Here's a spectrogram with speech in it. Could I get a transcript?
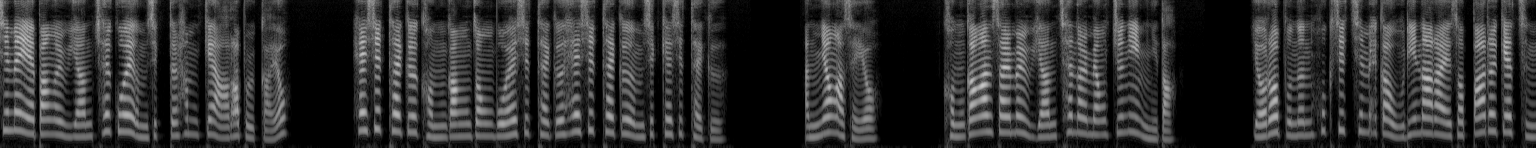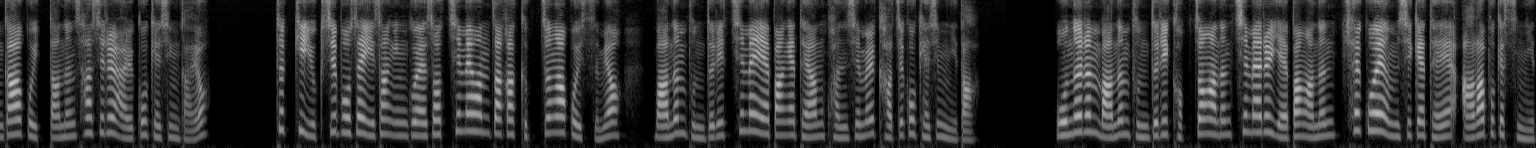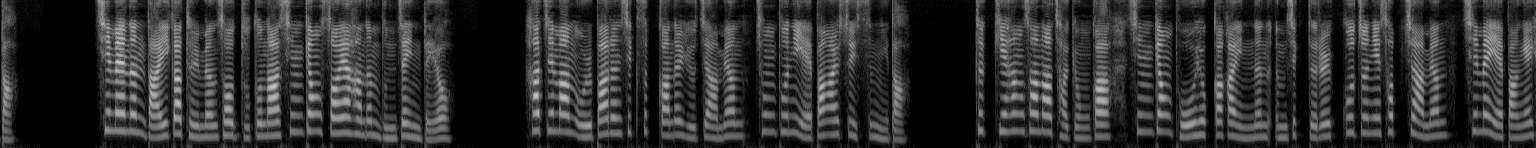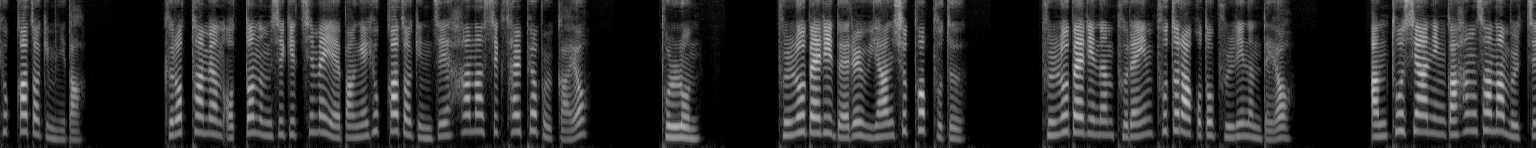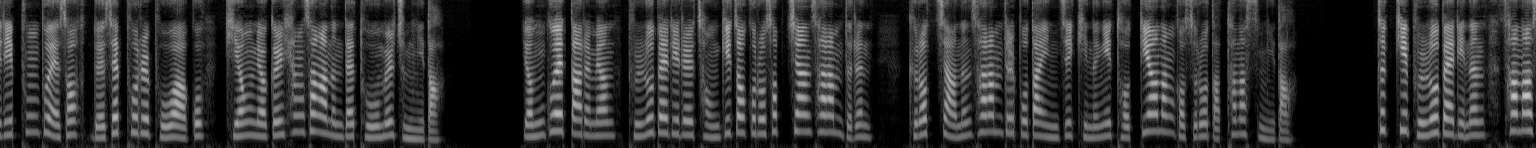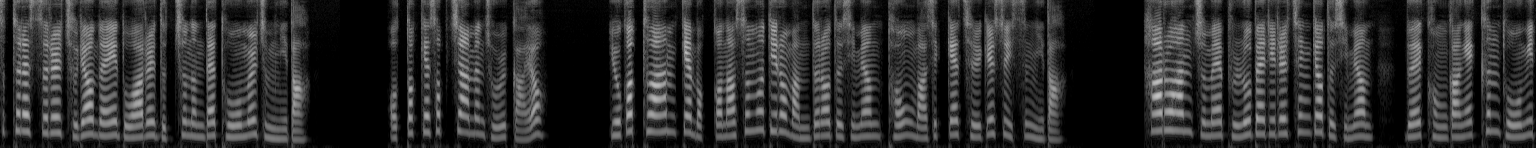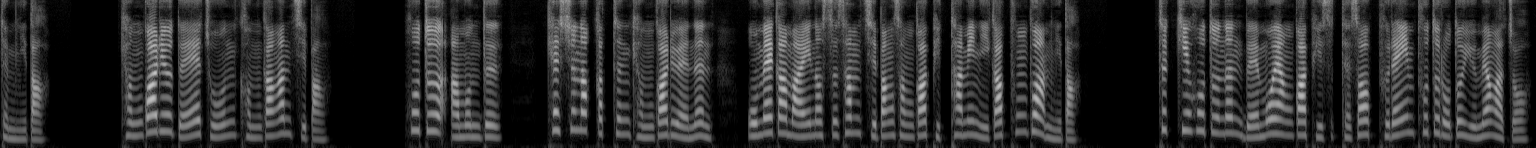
치매 예방을 위한 최고의 음식들 함께 알아볼까요? 해시태그 건강정보 해시태그 해시태그 음식 해시태그 안녕하세요. 건강한 삶을 위한 채널명 쭈니입니다. 여러분은 혹시 치매가 우리나라에서 빠르게 증가하고 있다는 사실을 알고 계신가요? 특히 65세 이상 인구에서 치매 환자가 급증하고 있으며 많은 분들이 치매 예방에 대한 관심을 가지고 계십니다. 오늘은 많은 분들이 걱정하는 치매를 예방하는 최고의 음식에 대해 알아보겠습니다. 치매는 나이가 들면서 누구나 신경 써야 하는 문제인데요. 하지만 올바른 식습관을 유지하면 충분히 예방할 수 있습니다. 특히 항산화 작용과 신경 보호 효과가 있는 음식들을 꾸준히 섭취하면 치매 예방에 효과적입니다. 그렇다면 어떤 음식이 치매 예방에 효과적인지 하나씩 살펴볼까요? 본론. 블루베리 뇌를 위한 슈퍼푸드. 블루베리는 브레인 푸드라고도 불리는데요. 안토시아닌과 항산화 물질이 풍부해서 뇌세포를 보호하고 기억력을 향상하는 데 도움을 줍니다. 연구에 따르면 블루베리를 정기적으로 섭취한 사람들은 그렇지 않은 사람들보다 인지 기능이 더 뛰어난 것으로 나타났습니다. 특히 블루베리는 산화 스트레스를 줄여 뇌의 노화를 늦추는 데 도움을 줍니다. 어떻게 섭취하면 좋을까요? 요거트와 함께 먹거나 스무디로 만들어 드시면 더욱 맛있게 즐길 수 있습니다. 하루 한 줌의 블루베리를 챙겨 드시면 뇌 건강에 큰 도움이 됩니다. 견과류 뇌에 좋은 건강한 지방. 호두, 아몬드, 캐슈넛 같은 견과류에는 오메가-3 지방산과 비타민 E가 풍부합니다. 특히 호두는 뇌 모양과 비슷해서 브레인 푸드로도 유명하죠.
